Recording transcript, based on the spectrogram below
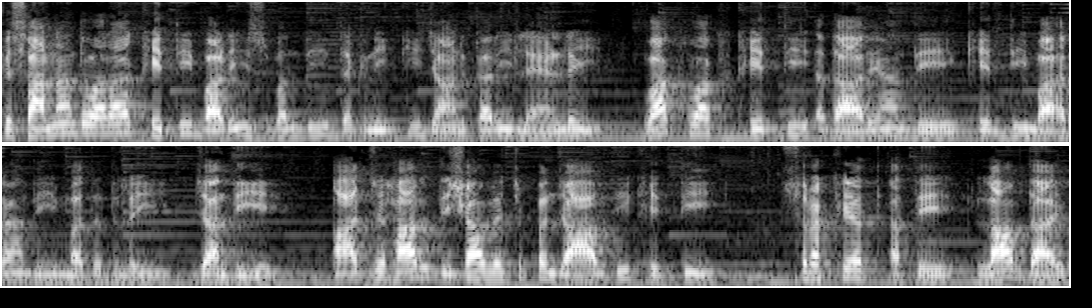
ਕਿਸਾਨਾਂ ਦੁਆਰਾ ਖੇਤੀਬਾੜੀ ਸੰਬੰਧੀ ਤਕਨੀਕੀ ਜਾਣਕਾਰੀ ਲੈਣ ਲਈ ਵੱਖ-ਵੱਖ ਖੇਤੀ ਅਦਾਰਿਆਂ ਦੇ ਖੇਤੀ ਮਾਹਰਾਂ ਦੀ ਮਦਦ ਲਈ ਜਾਂਦੀ ਏ। ਅੱਜ ਹਰ ਦਿਸ਼ਾ ਵਿੱਚ ਪੰਜਾਬ ਦੀ ਖੇਤੀ ਸੁਰੱਖਿਅਤ ਅਤੇ ਲਾਭਦਾਇਕ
